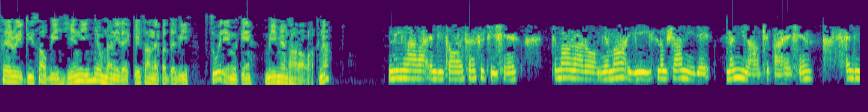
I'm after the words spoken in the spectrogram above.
ဆယ်ရီတိဆောက်ပြီးရင်းနှီးမြှုပ်နှံနေတဲ့ကိစ္စနဲ့ပတ်သက်ပြီးစိုးရိမ်မကင်းမေးမြန်းထားတာပါခင်ဗျာမင်္ဂလာပါအန်ဒီကောင်ဆန်းစုကြည်ရှင်ကျမကတော့မြန်မာအရေးလှုပ်ရှားနေတဲ့မန်နီလာအောင်ဖြစ်ပါတယ်ရှင်အန်ဒီ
